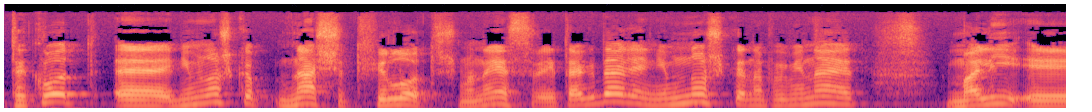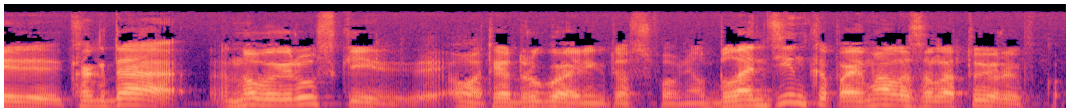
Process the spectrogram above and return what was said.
Так вот, э, немножко наши тфилот, шманесра и так далее, немножко напоминает, моли, э, когда новый русский, вот, я другой анекдот вспомнил, блондинка поймала золотую рыбку.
